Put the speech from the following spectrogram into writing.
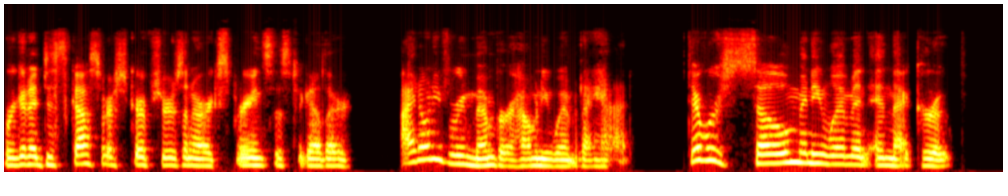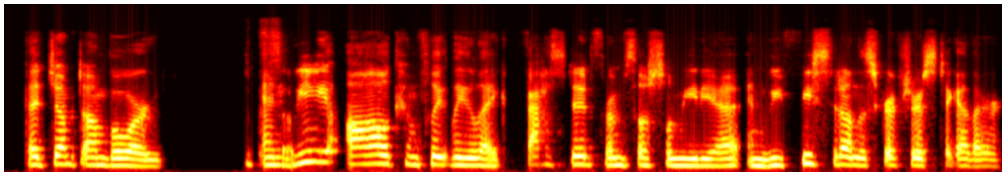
we're going to discuss our scriptures and our experiences together. I don't even remember how many women I had. There were so many women in that group that jumped on board. And so- we all completely like fasted from social media and we feasted on the scriptures together.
